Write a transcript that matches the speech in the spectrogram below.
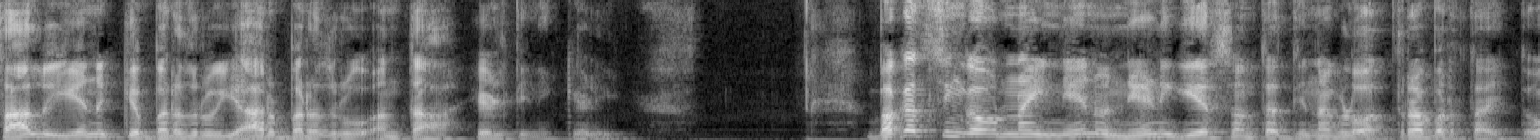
ಸಾಲು ಏನಕ್ಕೆ ಬರೆದ್ರು, ಯಾರು ಬರೆದ್ರು ಅಂತ ಹೇಳ್ತೀನಿ ಕೇಳಿ. ಭಗತ್ ಸಿಂಗ್ ಅವ್ರನ್ನ ಇನ್ನೇನು ನೇಣಿಗೇರಿಸೋಂಥ ದಿನಗಳು ಹತ್ರ ಬರ್ತಾ ಇತ್ತು.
